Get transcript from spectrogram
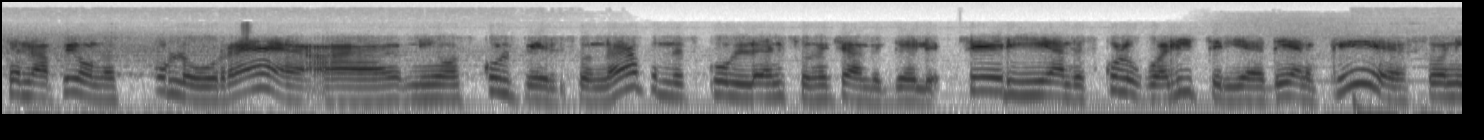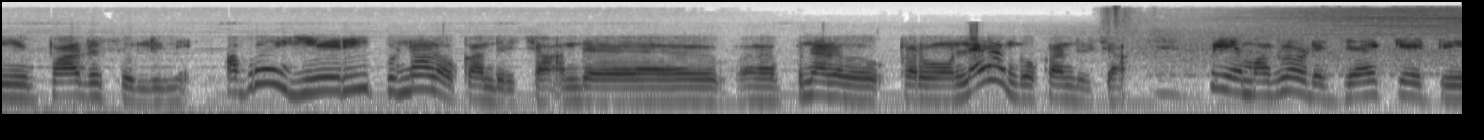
சரி நான் போய் உன்னை ஸ்கூல்ல விடுறேன். நீ உன் ஸ்கூல் பேர் சொன்ன அப்ப இந்த ஸ்கூல்லன்னு சொன்னிச்சு அந்த கேர்ளு சரி அந்த ஸ்கூலுக்கு வழி தெரியாது எனக்கு சோ நீ பாத சொல்லுன்னு. அப்புறம் ஏறி பின்னால உட்காந்துருச்சான் அந்த பின்னால பருவம்ல அங்க உட்காந்துருச்சான் இப்ப என் மகளோட ஜாக்கெட்டு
